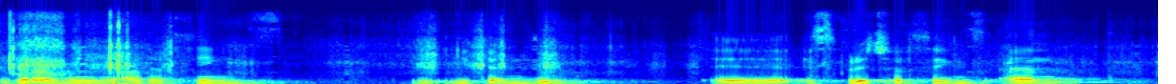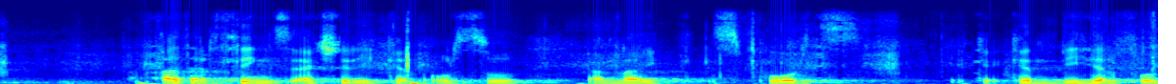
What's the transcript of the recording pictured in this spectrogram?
there are many other things you, can do, uh, spiritual things and other things actually can also, like sports, can be helpful,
